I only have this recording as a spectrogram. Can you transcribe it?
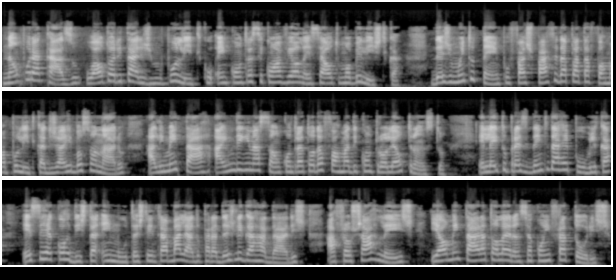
Não por acaso, o autoritarismo político encontra-se com a violência automobilística. Desde muito tempo, faz parte da plataforma política de Jair Bolsonaro alimentar a indignação contra toda forma de controle ao trânsito. Eleito presidente da República, esse recordista em multas tem trabalhado para desligar radares, afrouxar leis e aumentar a tolerância com infratores.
